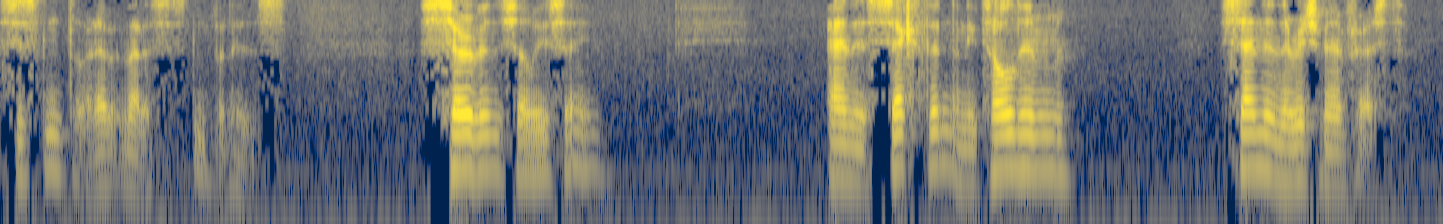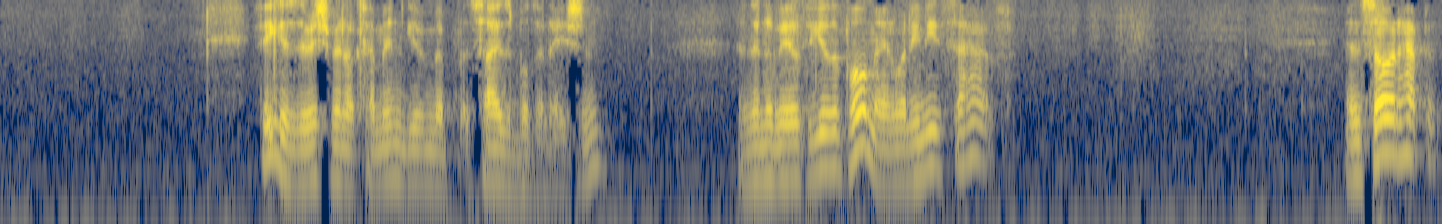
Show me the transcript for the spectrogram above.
assistant, or whatever, not assistant, but his servant, shall we say, and his sexton, and he told him, send in the rich man first. Figures the rich man will come in, give him a sizable donation, and then he'll be able to give the poor man what he needs to have. And so it happened.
